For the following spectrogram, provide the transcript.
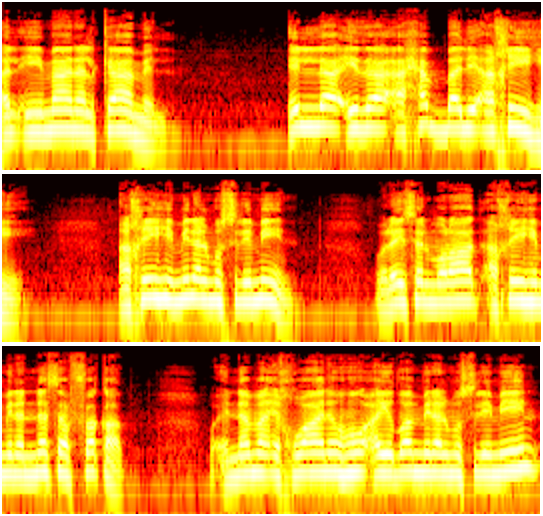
الإيمان الكامل إلا إذا أحب لأخيه أخيه من المسلمين وليس المراد أخيه من النسب فقط وإنما إخوانه أيضا من المسلمين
